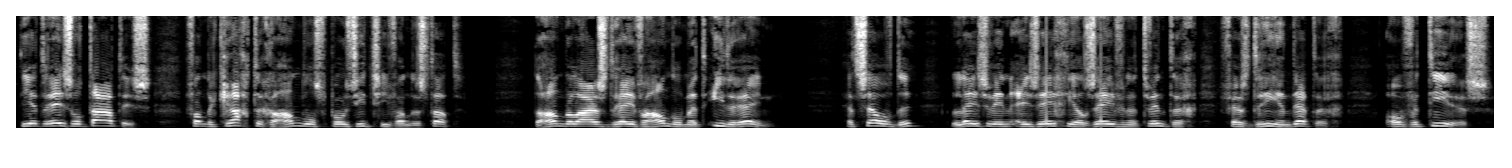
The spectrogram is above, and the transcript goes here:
die het resultaat is van de krachtige handelspositie van de stad. De handelaars dreven handel met iedereen. Hetzelfde lezen we in Ezekiel 27, vers 33 over Tyrus.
